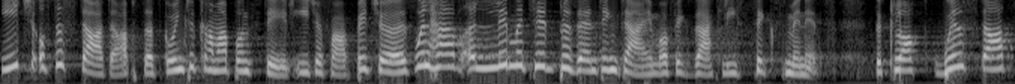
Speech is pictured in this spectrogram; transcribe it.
Each of the startups that's going to come up on stage, each of our pitchers, will have a limited presenting time of exactly six minutes. The clock will start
